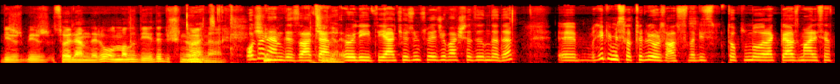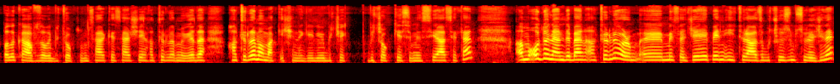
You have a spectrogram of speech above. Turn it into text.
Bir bir söylemleri olmalı diye de düşünüyorum Evet. yani. O Şimdi- dönemde zaten Çiğdem. öyleydi. Yani çözüm süreci başladığında da e, hepimiz hatırlıyoruz aslında. Biz toplum olarak biraz maalesef balık hafızalı bir toplumuz. Herkes her şeyi hatırlamıyor ya da hatırlamamak işine geliyor birçok birçok kesimin siyaseten. Ama o dönemde ben hatırlıyorum e, mesela CHP'nin itirazı bu çözüm sürecine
